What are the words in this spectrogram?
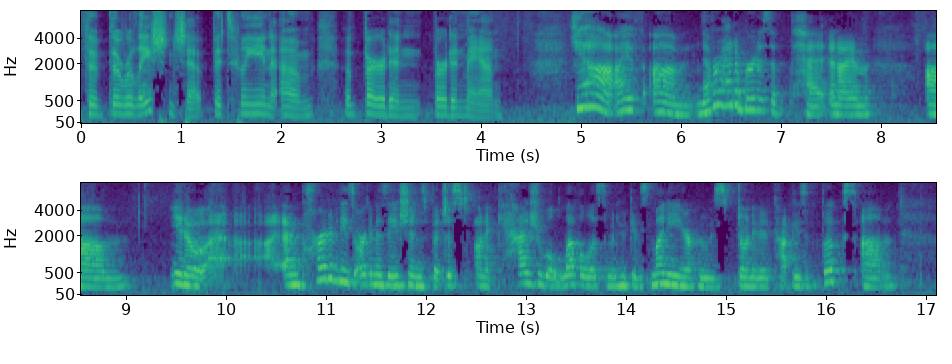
the the relationship between um, a bird and bird and man. Yeah, I've um, never had a bird as a pet, and I'm, um, you know, I, I'm part of these organizations, but just on a casual level as someone who gives money or who's donated copies of books. Um,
